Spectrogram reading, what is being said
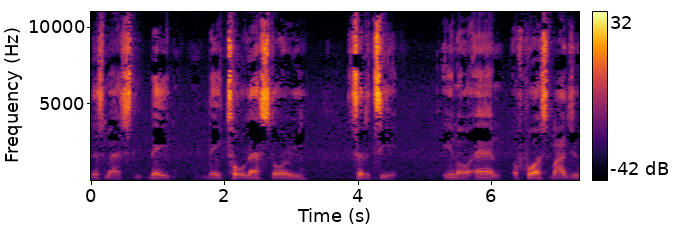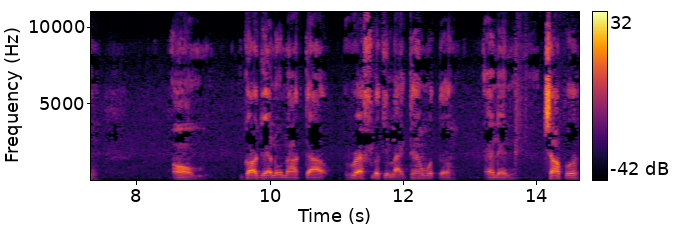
this match. They they told that story to the T. You know, and of course, mind you, um, Gargano knocked out, ref looking like, damn, what the, and then Ciampa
